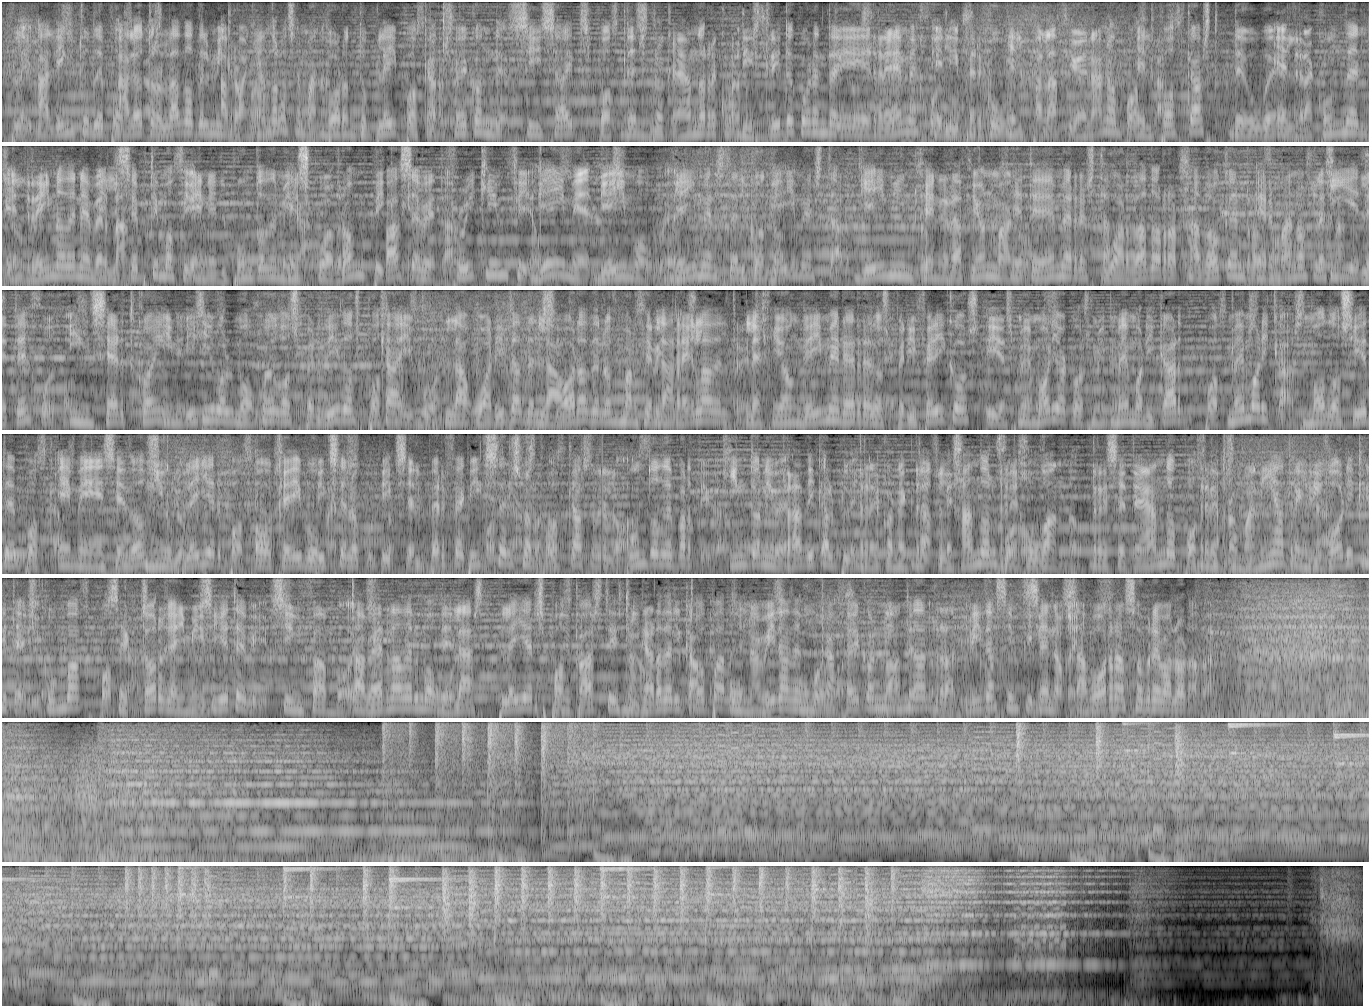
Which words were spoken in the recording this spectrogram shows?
Play, A Link to the Podcast, al otro lado del micrófono, apañando la semana, Born to Play Podcast, Café con Dev, Seasides Podcast, Desbloqueando Recuerdos, Distrito 42, RM Juegos, El Hipercube, El Palacio Enano Podcast, El Podcast de V, El Raccoon del El Reino de Neverland, El Séptimo Cielo, En el Punto de Mira, Escuadrón Pick, Fase Beta, Freaking Field, Gamer, Game Over, Gamers del Condor, Game Start, Gaming, Generación Mac, ETM Restart, Guardado Rap, Hadoken Rojo, Hermanos Lejanos, ILT Juegos, Insert Coin, Invisible Mode, Juegos Perdidos Podcast, Kaibo, La Guarida de la Hora de los Marcianos, La Regla del 3, Legión Gamer R, Los Periféricos y es Memoria Cósmica, Memory Card, Post Memory Cast, Modo 7 Podcast, MS2, New Player Podcast, OK Pixel Ocu, Pixel Perfect, Pixel Son, Podcast Reloj, Punto de Partida, Quinto Nivel, Radical Play, Reconectado, Reflejando el juego, Rejugando, Reseteando Podcast, Retromanía 30, Rigor y Criterio, Scumbag Podcast, Sector Gaming, 7 bits, Sin Fanboy, Taberna del Móvil, The Last Players Podcast, Tirar del Copa, Una Vida de Un Café con Nintendo, Vidas Infinitas, Saborra Sobrevalorada.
